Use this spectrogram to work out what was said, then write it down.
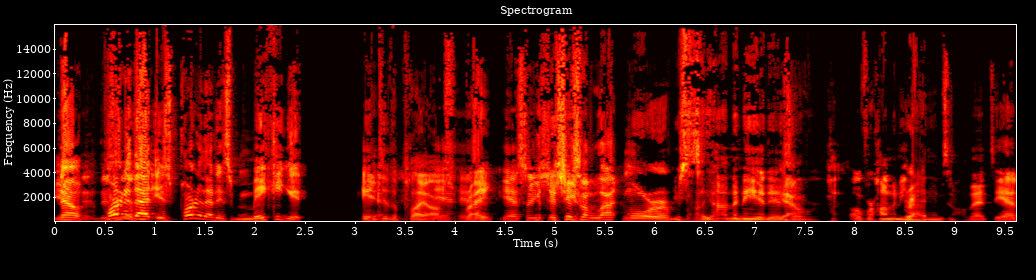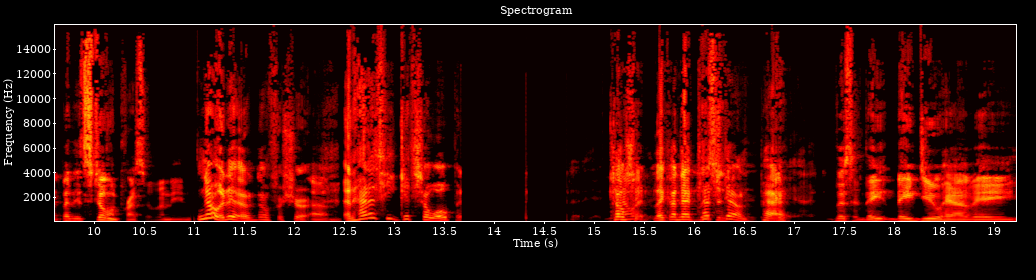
Yeah, now, part no... of that is part of that is making it into yeah. the playoffs, yeah, right? Yeah, so it's just a lot more. You see how many it is over over how many right. games and all that. Yeah, but it's still impressive. I mean, no, it is no for sure. Um, and how does he get so open? Like on that listen, touchdown pass. Listen, they they do have a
